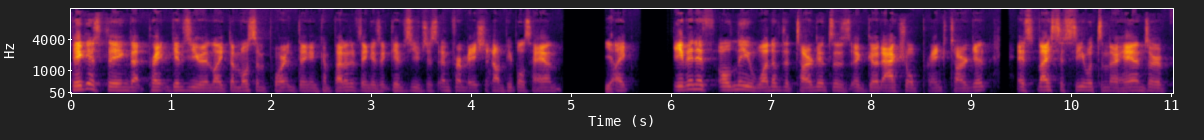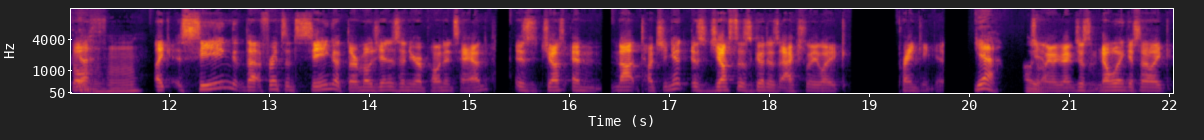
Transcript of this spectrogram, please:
biggest thing that prank gives you, and like the most important thing and competitive thing, is it gives you just information on people's hand. Yeah. Like even if only one of the targets is a good actual prank target, it's nice to see what's in their hands, or if both. Yeah. Mm-hmm. Like seeing that, for instance, seeing a thermogen is in your opponent's hand is just, and not touching it is just as good as actually like pranking it. Yeah. Oh yeah. something like that. Just knowing it's like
